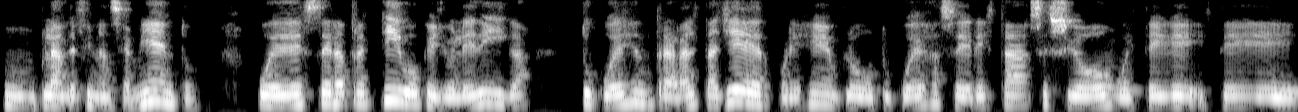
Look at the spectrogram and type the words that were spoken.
un plan de financiamiento, puede ser atractivo que yo le diga, tú puedes entrar al taller, por ejemplo, o tú puedes hacer esta sesión o este, este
